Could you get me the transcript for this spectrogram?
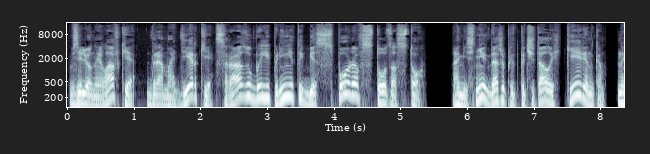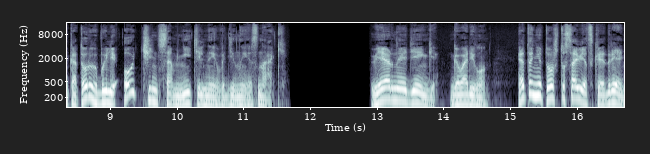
В зеленой лавке драмадерки сразу были приняты без споров сто за сто, а мясник даже предпочитал их керенкам, на которых были очень сомнительные водяные знаки. «Верные деньги», — говорил он. «Это не то, что советская дрянь,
